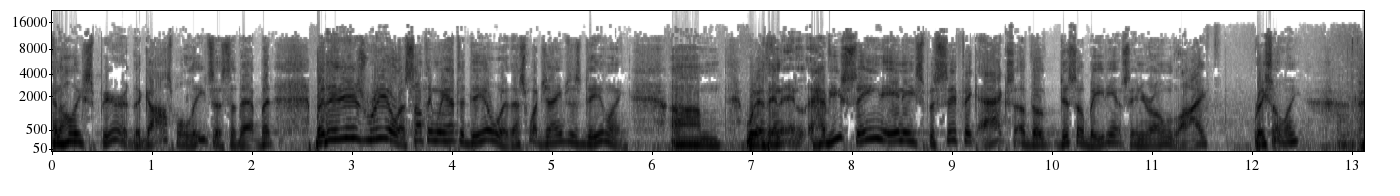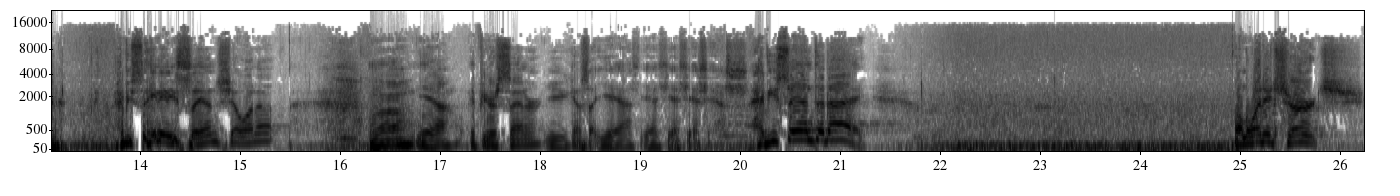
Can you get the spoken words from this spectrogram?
in the Holy Spirit. The gospel leads us to that. But, but it is real. It's something we have to deal with. That's what James is dealing um, with. And, and have you seen any specific acts of the disobedience in your own life recently? Have you seen any sins showing up? Yeah. If you're a sinner, you can say yes, yes, yes, yes, yes. Have you sinned today? On the way to church,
